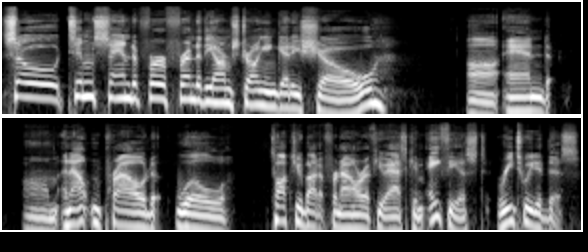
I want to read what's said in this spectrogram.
So, Tim Sandefur, friend of the Armstrong and Getty show, uh, and um, an out and proud will talk to you about it for an hour if you ask him. Atheist retweeted this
